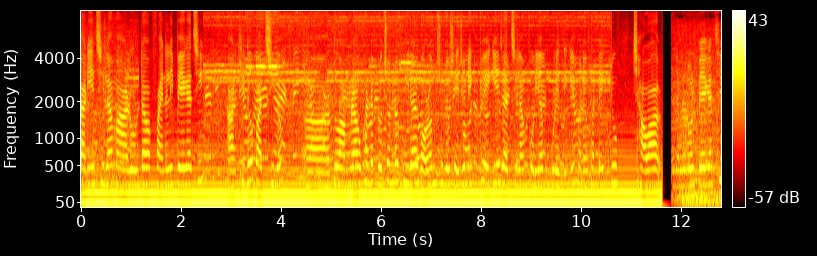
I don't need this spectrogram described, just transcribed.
দাঁড়িয়েছিলাম আর রোলটা ফাইনালি পেয়ে গেছি। আর খিদেও পাচ্ছিল। তো আমরা ওখানটা প্রচণ্ড ভিড় আর গরম ছিল সেই জন্য একটু এগিয়ে যাচ্ছিলাম ফরিয়া পুকুরের দিকে। মানে ওখানটা একটু ছাওয়া আমরা রোল পেয়ে গেছি।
